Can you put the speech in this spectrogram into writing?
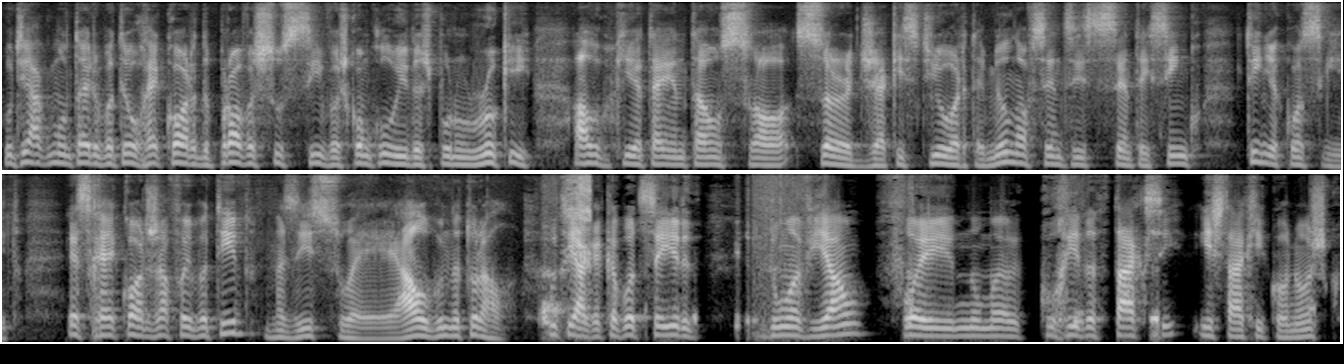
o Tiago Monteiro bateu o recorde de provas sucessivas concluídas por um rookie, algo que até então só Sir Jackie Stewart, em 1965, tinha conseguido. esse recorde já foi batido, mas isso é algo natural. O Tiago acabou de sair de um avião, foi numa corrida de táxi e está aqui connosco.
